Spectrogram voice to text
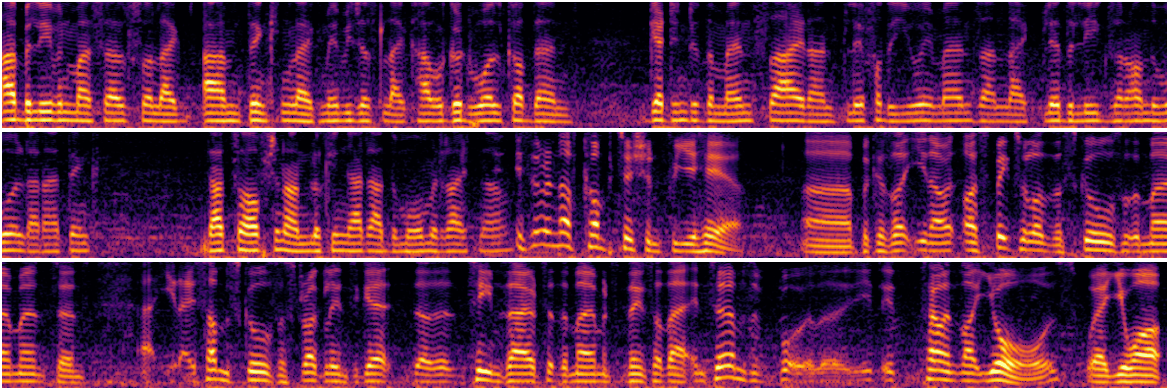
I believe in myself, so like I'm thinking like maybe just like have a good World Cup, then get into the men's side and play for the UAE men's and like play the leagues around the world. And I think that's the option I'm looking at at the moment right now. Is there enough competition for you here? Uh, because I, you know, I speak to a lot of the schools at the moment, and uh, you know, some schools are struggling to get uh, teams out at the moment and things like that. In terms of uh, talent like yours, where you are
